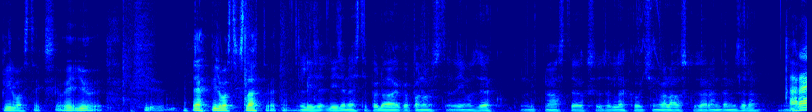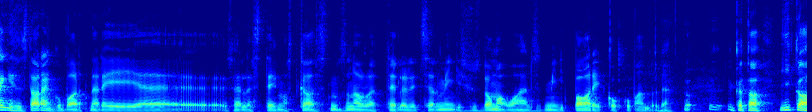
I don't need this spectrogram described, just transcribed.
pilbasteks või jah, pilbasteks lahti võtnud. Liis, Liis on hästi palju aega panustanud viimase jah, mitme aasta jooksul selle coaching alaoskuse arendamisele. räägi sellest arengupartneri eh, sellest teemast ka, sest ma saan aru, et teil olid seal mingisugused omavahelised mingid paarid kokku pandud ja no,. ega ta iga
